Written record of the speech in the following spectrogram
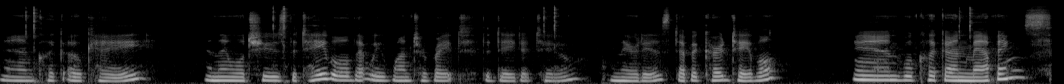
and click OK. And then we'll choose the table that we want to write the data to. And there it is, debit card table. And we'll click on mappings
